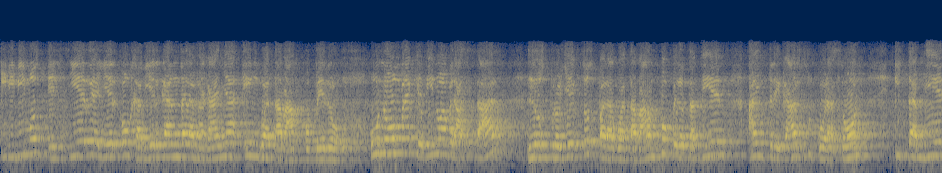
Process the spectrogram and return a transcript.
Y vivimos el cierre ayer con Javier Gándara Magaña en Guatabampo, Pedro. Un hombre que vino a abrazar los proyectos para Guatabampo, pero también a entregar su corazón y también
